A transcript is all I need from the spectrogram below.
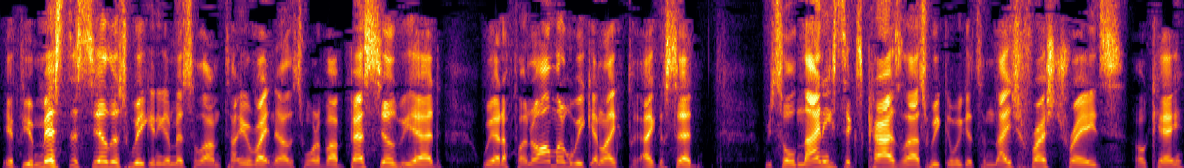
If you missed the sale this weekend, you're going to miss a lot. I'm telling you right now, this is one of our best sales we had. We had a phenomenal weekend, like, like I said. We sold 96 cars last week, and we got some nice fresh trades, okay?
